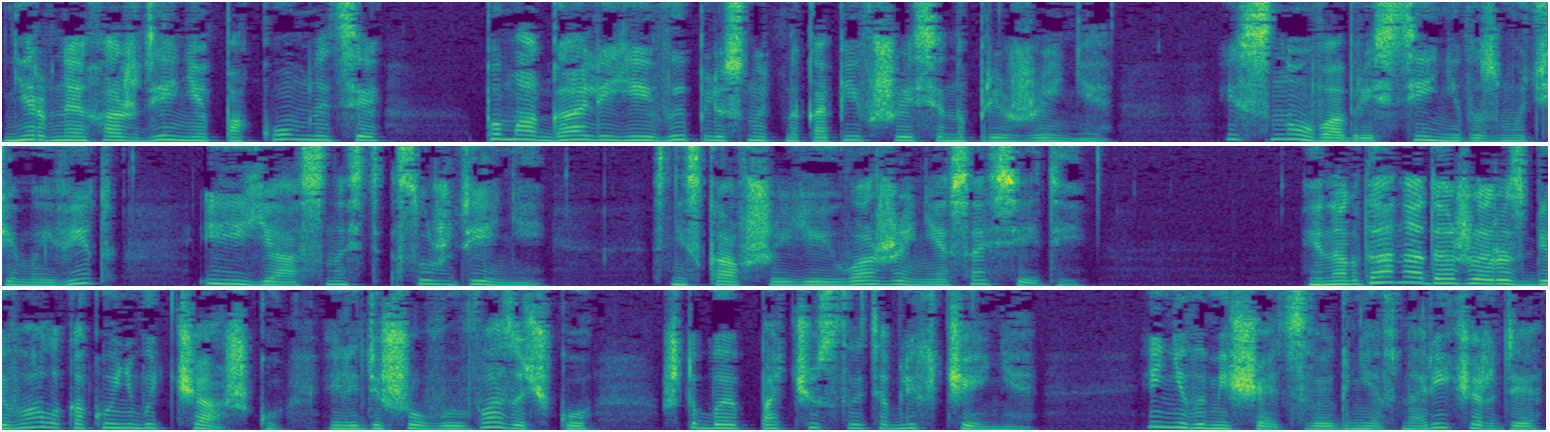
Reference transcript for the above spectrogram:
нервное хождение по комнате — помогали ей выплеснуть накопившееся напряжение и снова обрести невозмутимый вид и ясность суждений, снискавшие ей уважение соседей. Иногда она даже разбивала какую-нибудь чашку или дешевую вазочку, чтобы почувствовать облегчение и не вымещать свой гнев на Ричарде,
